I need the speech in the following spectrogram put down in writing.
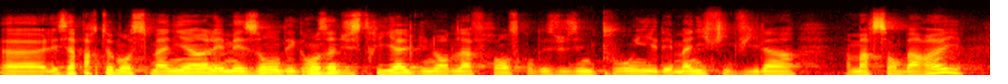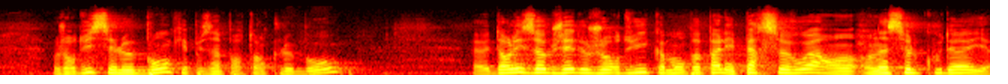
Euh, les appartements haussmanniens, les maisons des grands industriels du nord de la France qui ont des usines pourries et des magnifiques villas à Mars-en-Barreuil. Aujourd'hui, c'est le bon qui est plus important que le beau. Euh, dans les objets d'aujourd'hui, comme on ne peut pas les percevoir en un seul coup d'œil,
